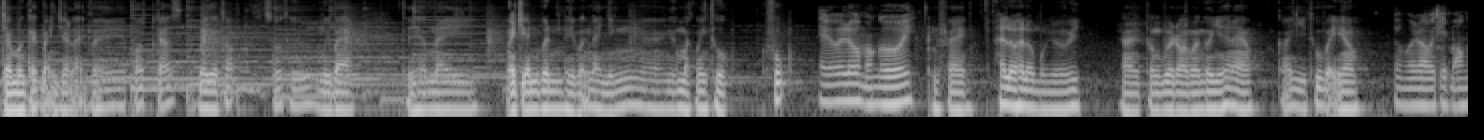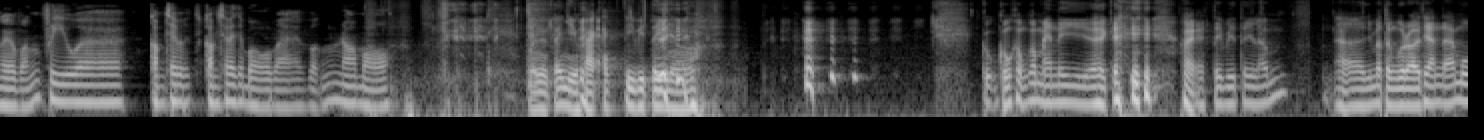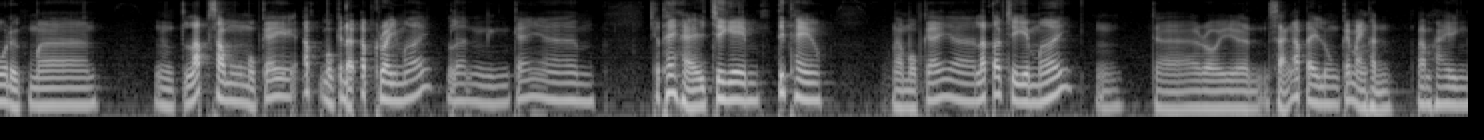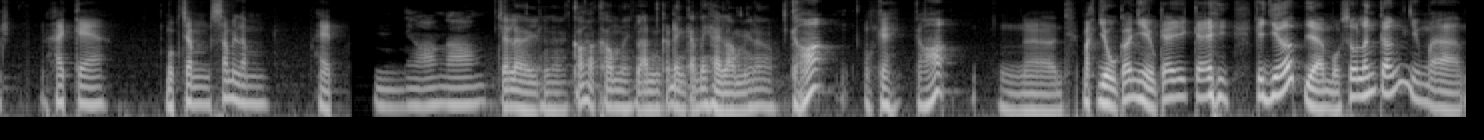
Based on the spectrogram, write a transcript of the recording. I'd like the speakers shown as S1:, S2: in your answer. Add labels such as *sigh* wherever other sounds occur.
S1: Chào mừng các bạn trở lại với podcast Burger Talk số thứ 13 Thì hôm nay ngoại trừ anh Vinh thì vẫn là những uh, gương mặt quen thuộc Phúc,
S2: Hello hello mọi người
S1: anh Phan
S3: Hello hello mọi người.
S1: Rồi tuần vừa rồi mọi người như thế nào? Có gì thú vị không?
S2: Tuần vừa rồi thì mọi người vẫn feel uh, comfortable, comfortable và vẫn normal *laughs*
S1: Mọi người có nhiều hoạt activity nào không? *laughs*
S3: Cũng cũng không có many ờ, cái *laughs* hoạt activity lắm. Ờ, nhưng mà tuần vừa rồi thì anh đã mua được mà lắp xong một cái up một cái đợt upgrade mới lên cái ờ, cái thế hệ chơi game tiếp theo là một cái ờ, laptop chơi game mới. Ừ. À, rồi sẵn up đây luôn cái màn hình 32 inch 2K 165 Hz.
S2: ừ, Ngon ngon
S1: Trả lời là có hoặc không là anh có đang cảm thấy hài lòng như đó không?
S3: có ok có à, mặc dù có nhiều cái cái cái dớp và một số lấn cấn nhưng mà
